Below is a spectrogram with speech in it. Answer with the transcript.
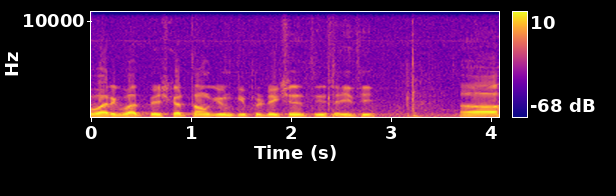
मुबारकबाद पेश करता हूँ कि उनकी प्रडिक्शन इतनी सही थी। आ,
